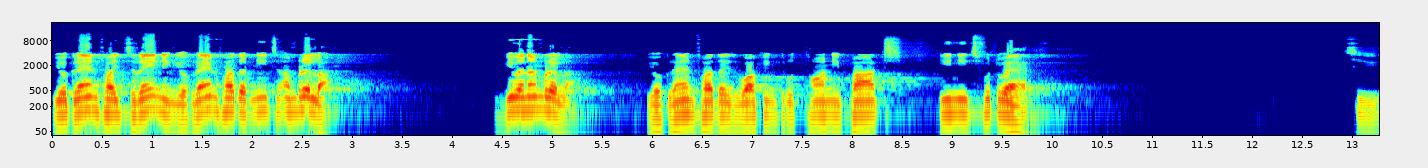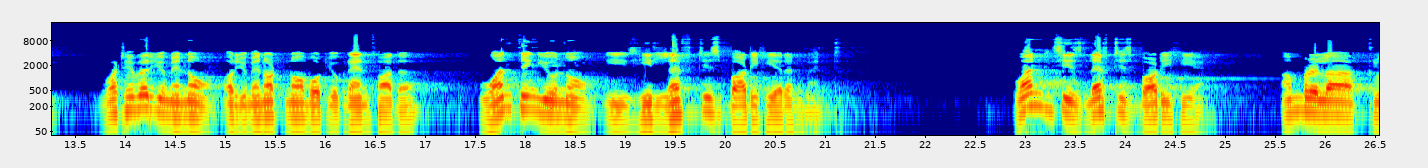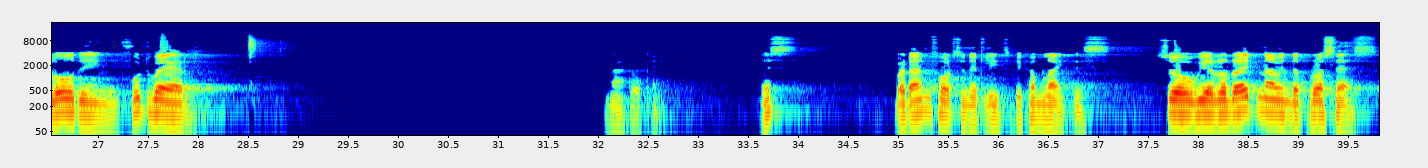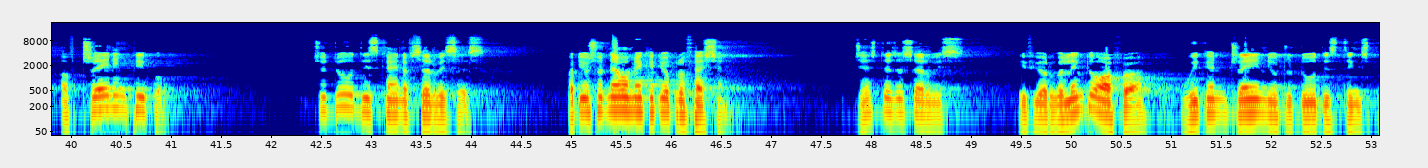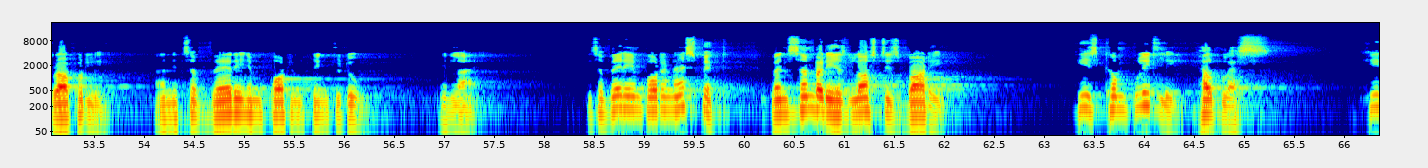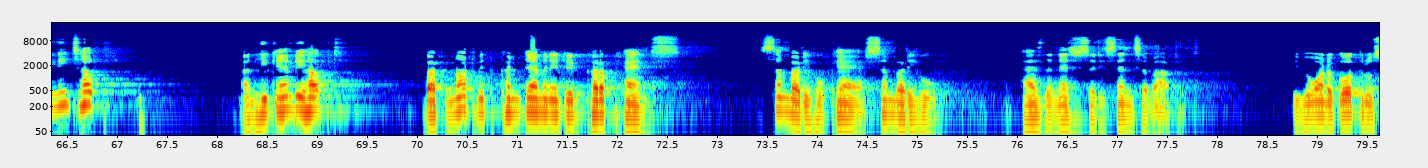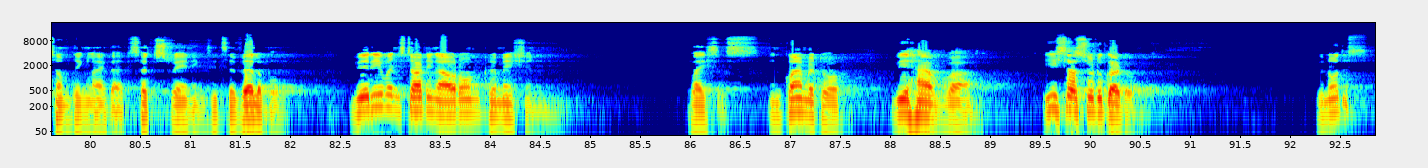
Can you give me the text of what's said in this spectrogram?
Your grandfather… it's raining, your grandfather needs umbrella, give an umbrella. Your grandfather is walking through thorny paths, he needs footwear. See, whatever you may know or you may not know about your grandfather, one thing you know is he left his body here and went. Once he's left his body here, umbrella, clothing, footwear, not okay. Yes? But unfortunately, it's become like this. So we are right now in the process of training people to do this kind of services, but you should never make it your profession. Just as a service, if you are willing to offer, we can train you to do these things properly and it's a very important thing to do in life. It's a very important aspect. When somebody has lost his body, he is completely helpless. He needs help and he can be helped, but not with contaminated, corrupt hands. Somebody who cares, somebody who has the necessary sense about it. If you want to go through something like that, such trainings, it's available. We're even starting our own cremation places. In Coimbatore, we have uh, Isha Sudugadu. You know this?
